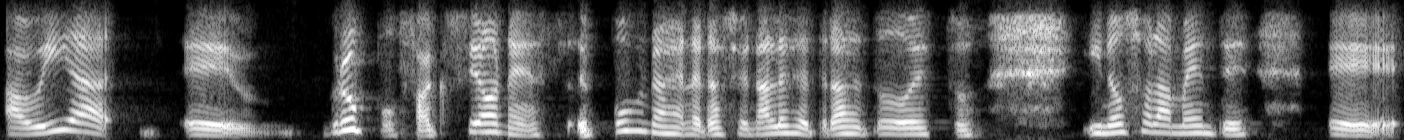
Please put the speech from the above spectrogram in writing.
había eh, grupos, facciones, eh, pugnas generacionales detrás de todo esto. Y no solamente eh,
